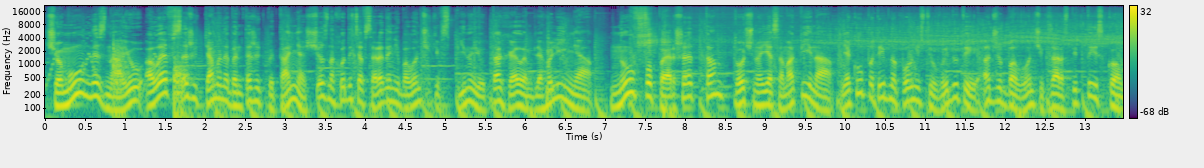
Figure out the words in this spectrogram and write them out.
Чому не знаю, але все життя мене бентежить питання, що знаходиться всередині балончиків з піною та гелем для гоління. Ну, по-перше, там точно є сама піна, яку потрібно повністю видути, адже балончик зараз під тиском.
